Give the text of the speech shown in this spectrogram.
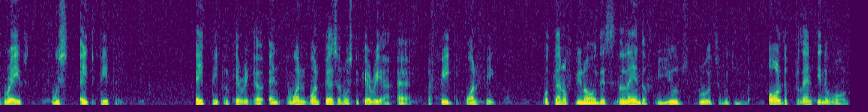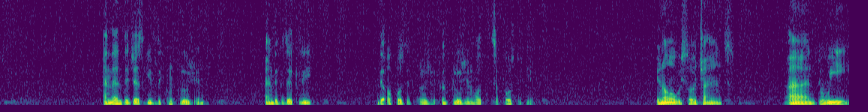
grapes with eight people. Eight people carry, uh, and one one person was to carry a, a, a fig, one fig. What kind of you know this land of huge fruits with all the plenty in the world? And then they just give the conclusion, and exactly the opposite conclusion, conclusion what it's supposed to give. You know, we saw giants, and we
